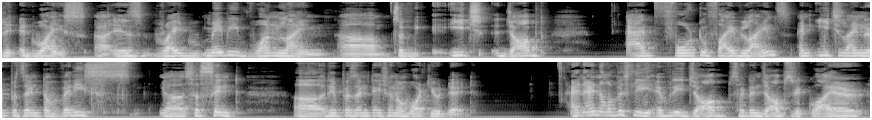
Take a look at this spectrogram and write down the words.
advise uh, is write maybe one line. Um, so each job add four to five lines, and each line represent a very uh, succinct uh, representation of what you did. And and obviously every job, certain jobs require.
